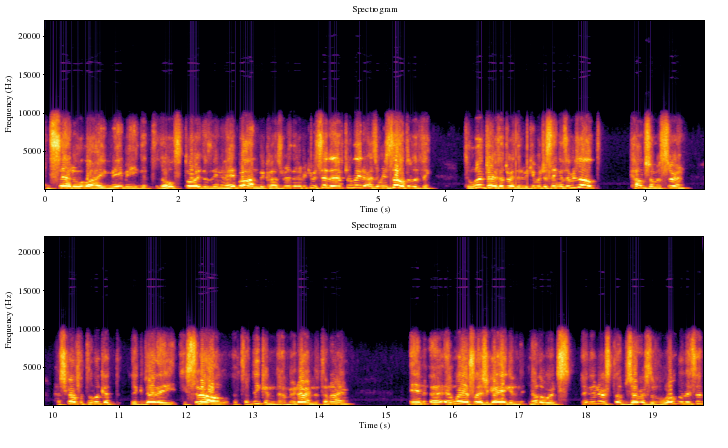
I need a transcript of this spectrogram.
and said, Ulai, maybe the, the whole story doesn't even have on because really Rabbi Kiva said it after later as a result of the thing. To learn Torah such way that Rabbi Kiva just saying as a result comes from a certain hashkafa to look at the Gdei Yisrael, the Tzaddikim, the Amirim, the Tanaim, in a, way of flesh In other words, they are just observers of the world, and they said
